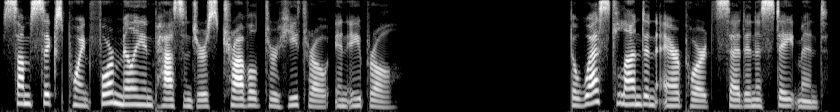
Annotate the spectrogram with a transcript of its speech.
Some 6.4 million passengers travelled through Heathrow in April. The West London Airport said in a statement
